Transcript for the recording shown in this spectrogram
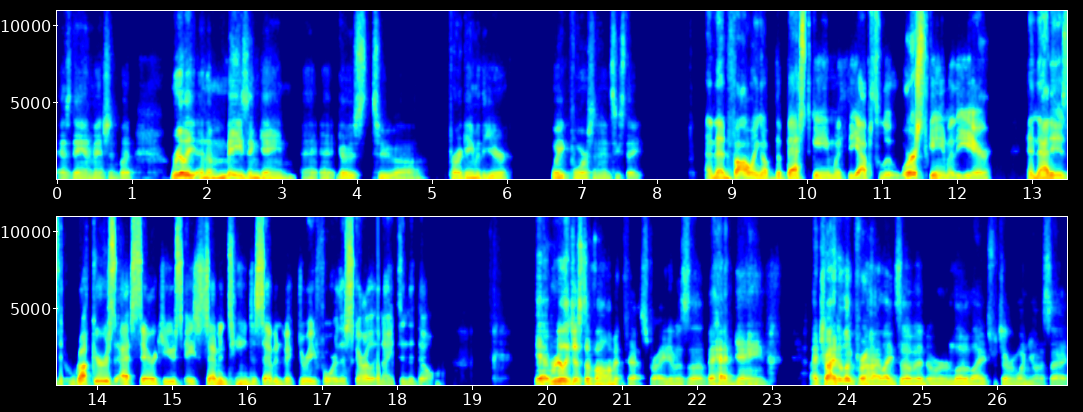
as Dan mentioned. But really, an amazing game. It goes to uh, for our game of the year, Wake Forest and NC State. And then following up the best game with the absolute worst game of the year, and that is Rutgers at Syracuse, a 17 to 7 victory for the Scarlet Knights in the Dome. Yeah, really just a vomit fest, right? It was a bad game. I tried to look for highlights of it or lowlights, whichever one you want to say.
